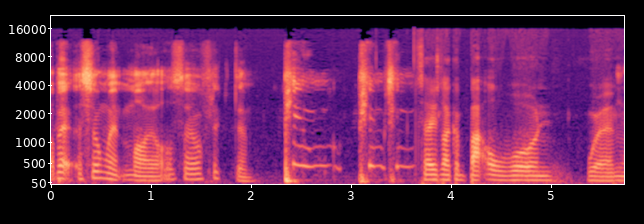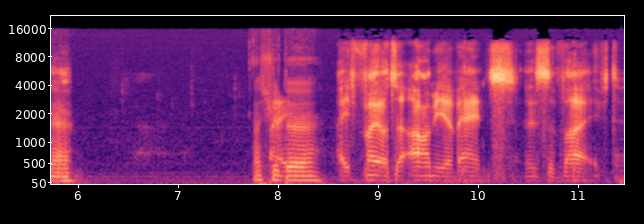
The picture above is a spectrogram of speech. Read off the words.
I bet the some went miles, so I flicked them. Pew, pew, ting. So he's like a battle worn worm now. Yeah. That should I- uh I fought an army of ants and survived.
